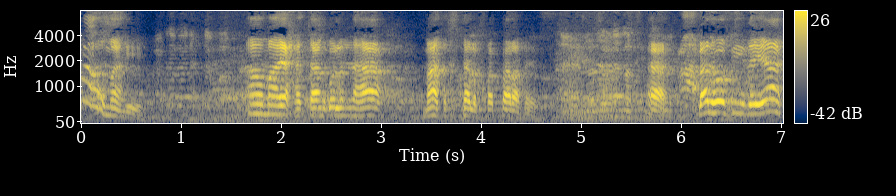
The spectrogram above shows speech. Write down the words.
ما هو ماهية ما هو ماهية حتى نقول إنها ما تختلف في الطرفين. آه. بل هو في ذيك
